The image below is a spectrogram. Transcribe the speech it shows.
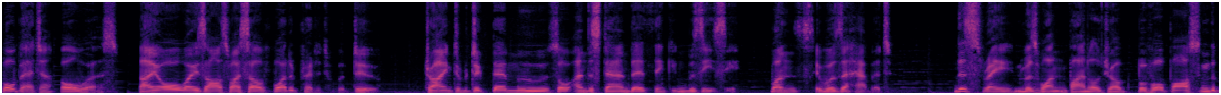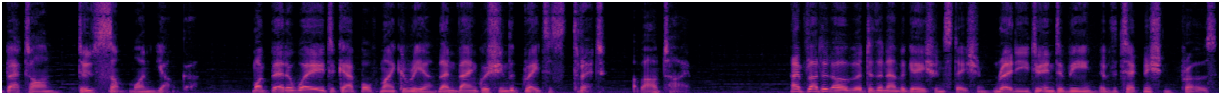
For better or worse, I always ask myself what a predator would do. Trying to predict their moves or understand their thinking was easy. Once it was a habit. This raid was one final job before passing the baton to someone younger. What better way to cap off my career than vanquishing the greatest threat of our time? I fluttered over to the navigation station, ready to intervene if the technician froze.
